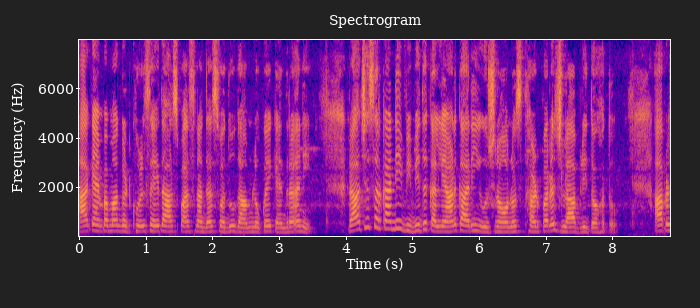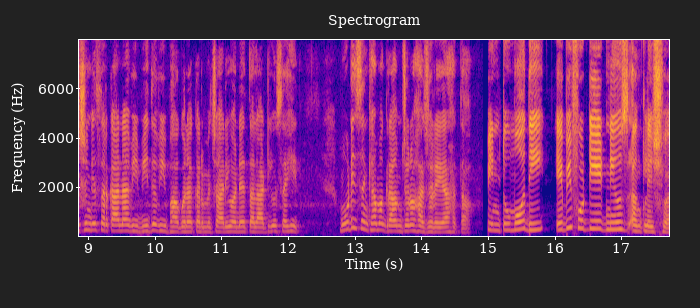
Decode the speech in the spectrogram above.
આ કેમ્પમાં ગઢખોલ સહિત આસપાસના દસ વધુ ગામ લોકોએ કેન્દ્ર અને રાજ્ય સરકારની વિવિધ કલ્યાણકારી યોજનાઓનો સ્થળ પર જ લાભ લીધો હતો. આ પ્રસંગે સરકારના વિવિધ વિભાગોના કર્મચારીઓ અને તલાટીઓ સહિત મોટી સંખ્યામાં ગ્રામજનો હાજર રહ્યા હતા. Pintu Modi, A B forty news Ankleshwar.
